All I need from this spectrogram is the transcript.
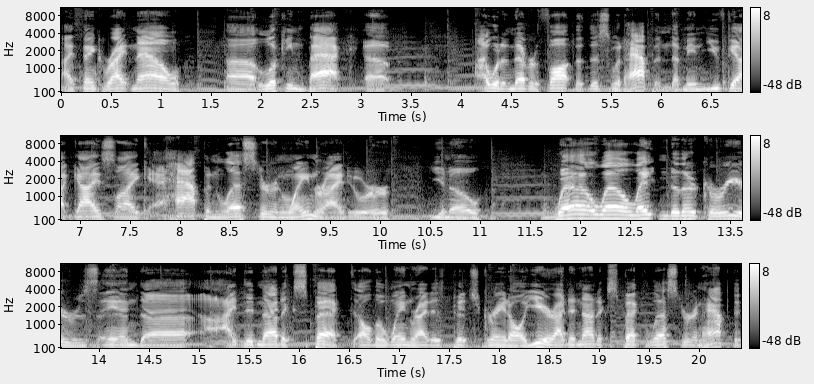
I think right now, uh, looking back. Uh, I would have never thought that this would happen. I mean, you've got guys like Happ and Lester and Wainwright who are, you know, well, well late into their careers, and uh, I did not expect, although Wainwright has pitched great all year, I did not expect Lester and Happ to,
